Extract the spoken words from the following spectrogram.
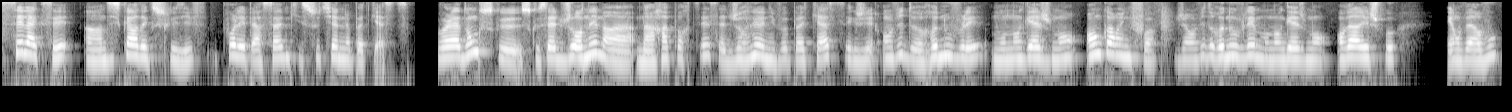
C'est l'accès à un Discord exclusif pour les personnes qui soutiennent le podcast. Voilà donc ce que, ce que cette journée m'a rapporté, cette journée au niveau podcast, c'est que j'ai envie de renouveler mon engagement encore une fois. J'ai envie de renouveler mon engagement envers les chevaux et envers vous,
